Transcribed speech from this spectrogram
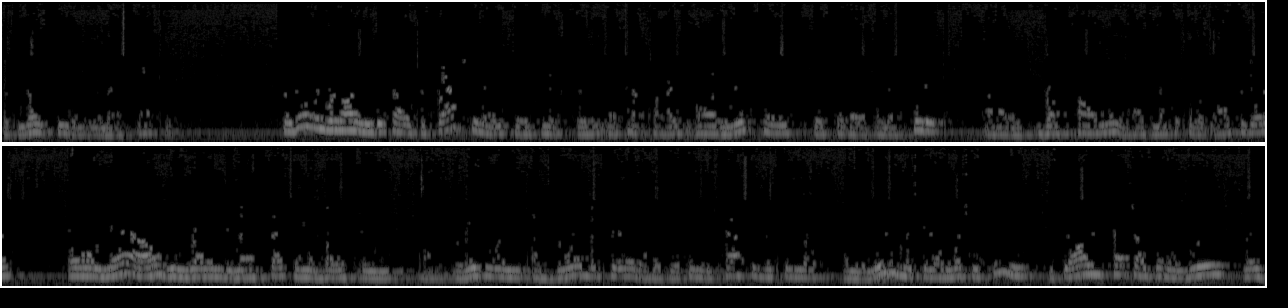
but you don't see them in the mass spectrum. So then we went on and we decided to fractionate this mixture of peptides on, in this case, it's an acidic uh, brush polymer that has methacrylic acid in it. And now we run the mass spectrum of both the uh, originally absorbed material, that is the affinity passive material, and the eluted material. And what you see, you see all these peptides that are blue, those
